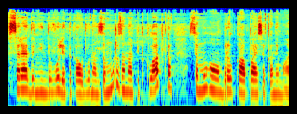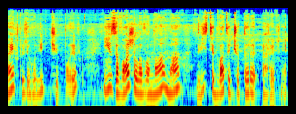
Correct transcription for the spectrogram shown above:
Всередині доволі така от вона замурзана підкладка. Самого брелка песика немає, хтось його відчепив. І заважила вона на 224 гривні.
